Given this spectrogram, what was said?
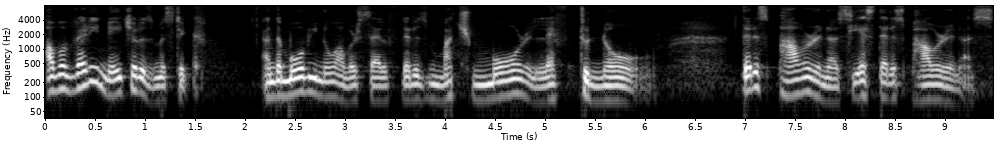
Our very nature is mystic. And the more we know ourselves, there is much more left to know. There is power in us. Yes, there is power in us.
